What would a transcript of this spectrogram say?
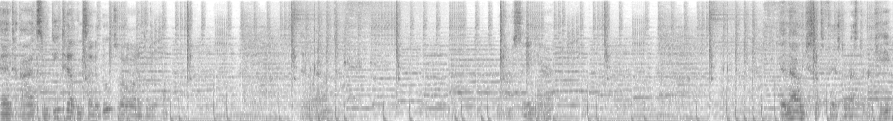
And to add some detail inside the boots, all the lines will go up and around. We'll do the same here. And now we just have to finish the rest of her cape.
